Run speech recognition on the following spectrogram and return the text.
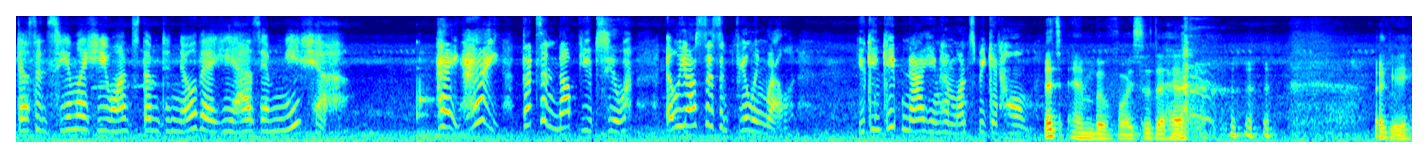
doesn't seem like he wants them to know that he has amnesia. Hey, hey! That's enough, you two. Ilyas isn't feeling well. You can keep nagging him once we get home. That's Amber voice. What the hell? okay.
